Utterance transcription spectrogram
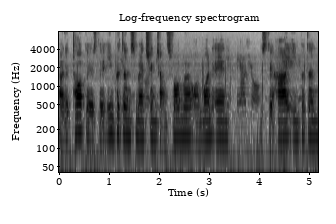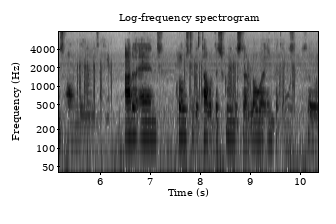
At the top, there's the impedance matching transformer. On one end is the high impedance. On the other end, close to the top of the screen, is the lower impedance. So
